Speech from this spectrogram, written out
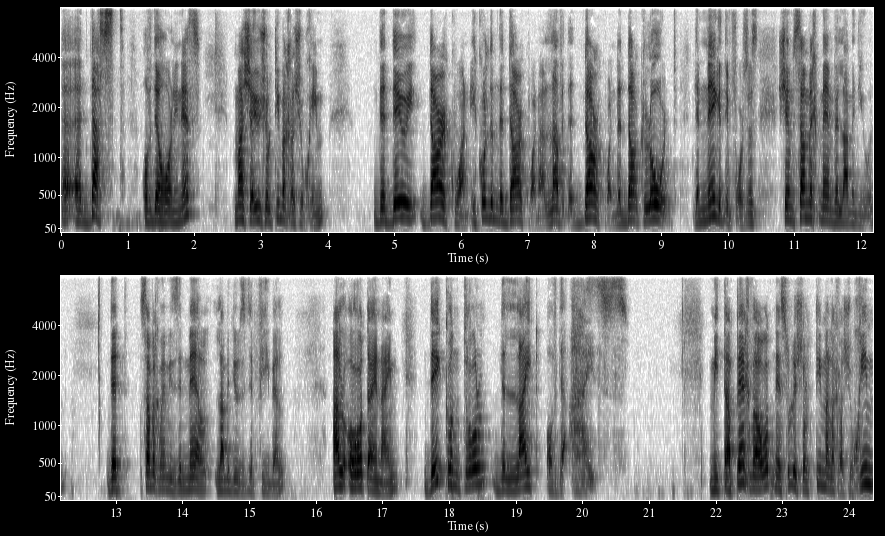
a, a dust of the holiness, מה שהיו שולטים החשוכים, the very dark one, he called them the dark one, I love it, the dark one, the dark lord, the negative forces, שהם סמך מ' ולמד י', that סמך מ' is the male, למד י' is the female, על אורות העיניים, they control the light of the eyes. מתהפך והאורות נעשו לשולטים על החשוכים,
